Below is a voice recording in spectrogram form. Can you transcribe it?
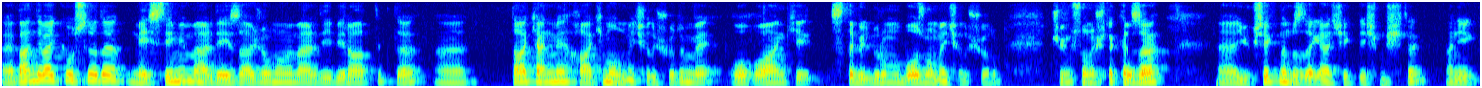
E, ben de belki o sırada mesleğimin verdiği, eczacı olmamın verdiği bir rahatlık da e, daha kendime hakim olmaya çalışıyordum ve o, o anki stabil durumu bozmamaya çalışıyordum. Çünkü sonuçta kaza e, yüksek nabızda gerçekleşmişti. Hani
